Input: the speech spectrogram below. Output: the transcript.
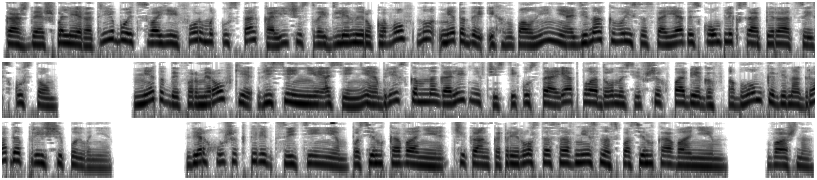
Каждая шпалера требует своей формы куста, количества и длины рукавов, но методы их выполнения одинаковые и состоят из комплекса операций с кустом. Методы формировки – весенняя и осенняя обрезка многолетних частей куста и от плодоносивших побегов, обломка винограда, прищипывание. Верхушек перед цветением, посинкование, чеканка прироста совместно с посинкованием. Важно!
